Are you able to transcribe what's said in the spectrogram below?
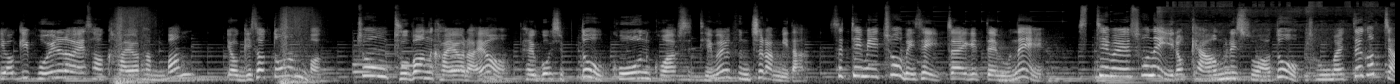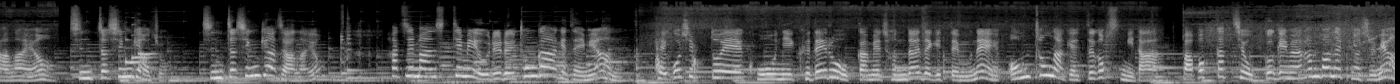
여기 보일러에서 가열 한 번, 여기서 또 한 번. 총 두 번 가열하여 150도 고온 고압 스팀을 분출합니다. 스팀이 초미세 입자이기 때문에 스팀을 손에 이렇게 아무리 쏘아도 정말 뜨겁지 않아요. 진짜 신기하죠? 진짜 신기하지 않아요? 하지만 스팀이 의류를 통과하게 되면 150도의 고온이 그대로 옷감에 전달되기 때문에 엄청나게 뜨겁습니다. 마법같이 옷구김을 한 번에 펴주며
